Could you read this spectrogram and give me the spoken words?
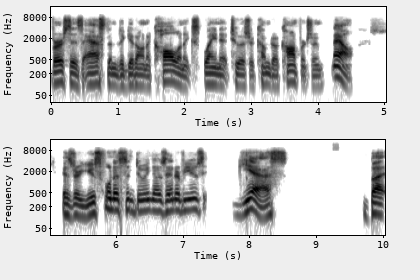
versus ask them to get on a call and explain it to us or come to a conference room. Now, is there usefulness in doing those interviews? Yes, but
